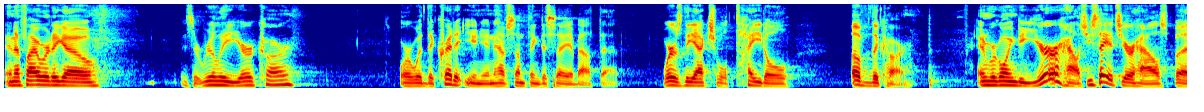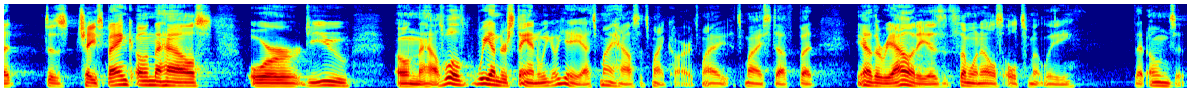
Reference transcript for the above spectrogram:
And if I were to go, is it really your car? Or would the credit union have something to say about that? Where's the actual title of the car? and we're going to your house. You say it's your house, but does Chase Bank own the house or do you own the house? Well, we understand. We go, yeah, yeah, it's my house, it's my car, it's my, it's my stuff. But yeah, the reality is it's someone else ultimately that owns it.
